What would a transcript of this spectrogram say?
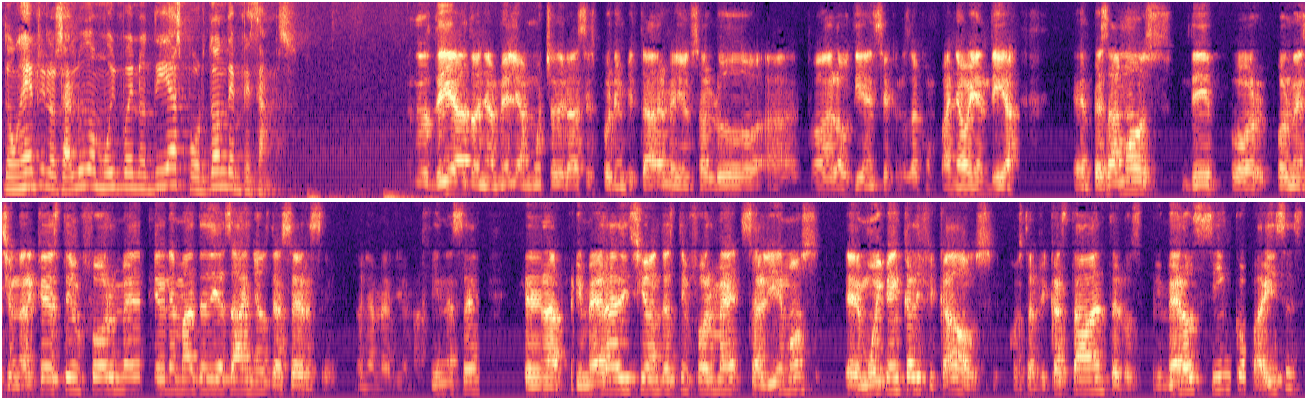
Don Henry, los saludo, muy buenos días. ¿Por dónde empezamos? Buenos días, doña Amelia. Muchas gracias por invitarme y un saludo a toda la audiencia que nos acompaña hoy en día. Empezamos por, por mencionar que este informe tiene más de 10 años de hacerse doña Amelia. Imagínese que en la primera edición de este informe salimos eh, muy bien calificados. Costa Rica estaba entre los primeros cinco países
